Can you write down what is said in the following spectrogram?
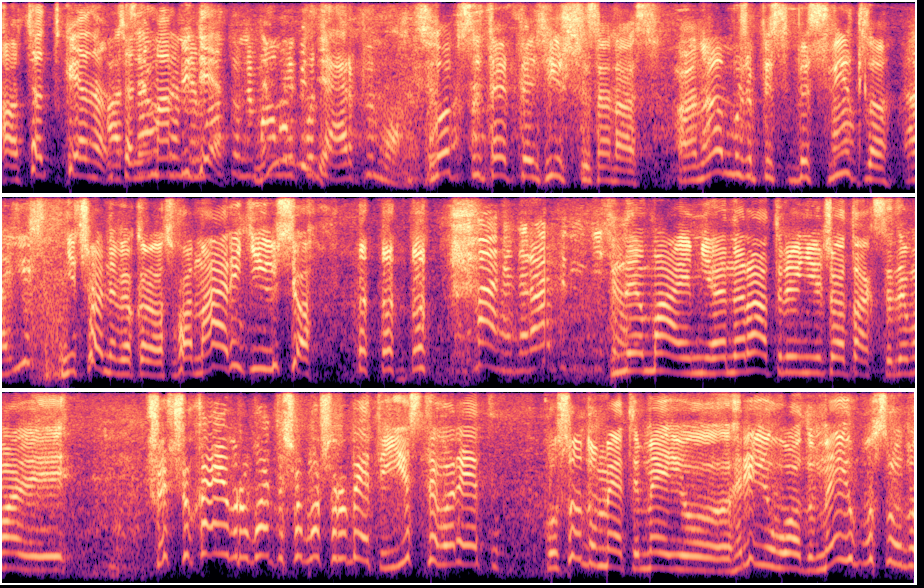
а, а це таке, А це, нема вже біди. нема, то нема, ми потерпимо. Хлопці терплять гірше за нас, а нам уже без, без світла нічого не використовуємо. Фонарики і все. Нема генераторів, нічого. Немає ні генераторів, нічого так сидимо. І... Щось шукаємо роботи, що можеш робити. Їсти, варити, посуду мити, мию, грію воду, мию посуду.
